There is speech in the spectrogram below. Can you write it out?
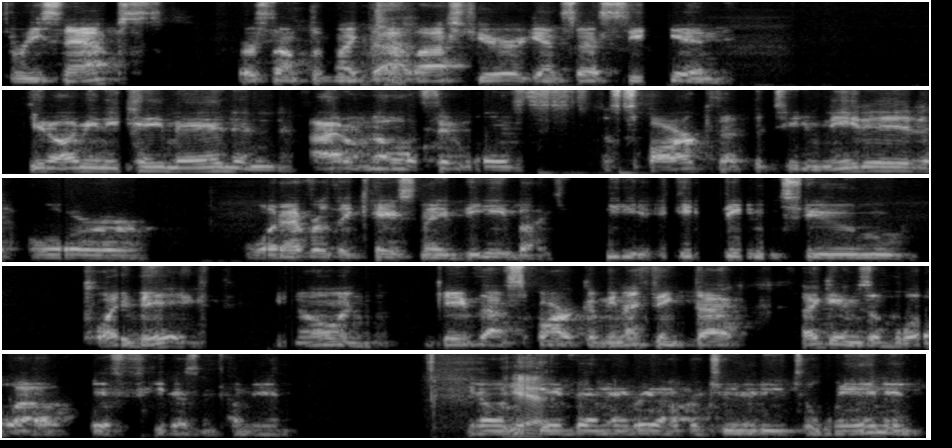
three snaps or something like that last year against SC. And, you know, I mean, he came in and I don't know if it was the spark that the team needed or whatever the case may be, but he, he seemed to play big, you know, and gave that spark. I mean, I think that that game's a blowout if he doesn't come in, you know, and yeah. he gave them every opportunity to win. And,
